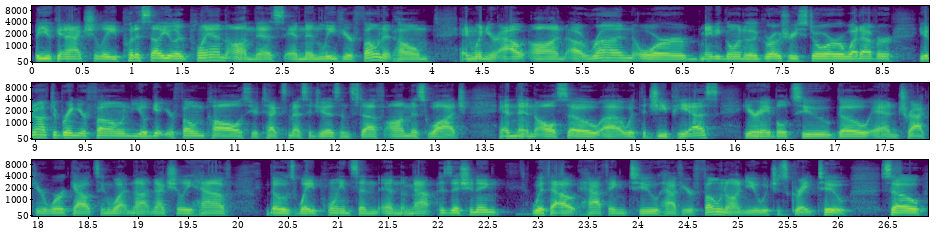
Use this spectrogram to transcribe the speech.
but you can actually put a cellular plan on this and then leave your phone at home. And when you're out on a run or maybe going to the grocery store or whatever, you don't have to bring your phone. You'll get your phone calls, your text messages, and stuff on this watch. And then also uh, with the GPS, you're able to go and track your workouts and whatnot and actually have those waypoints and, and the map positioning without having to have your phone on you, which is great too. So,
